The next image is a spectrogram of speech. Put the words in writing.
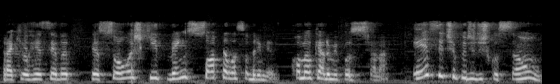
para que eu receba pessoas que vêm só pela sobremesa. Como eu quero me posicionar? Esse tipo de discussão,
